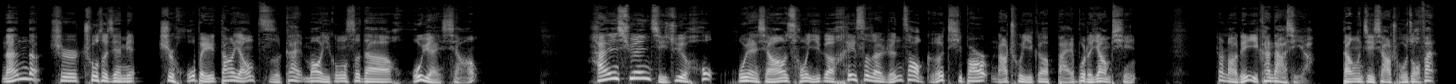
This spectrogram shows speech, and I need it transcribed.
男的是初次见面，是湖北当阳紫盖贸易公司的胡远祥。寒暄几句后，胡远祥从一个黑色的人造革提包拿出一个白布的样品。这老雷一看大喜啊，当即下厨做饭。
